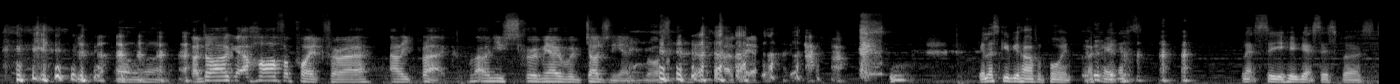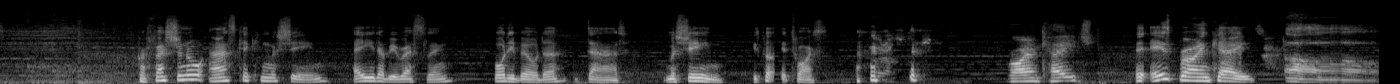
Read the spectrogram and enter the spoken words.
oh, right. Do I get a half a point for uh, Ali Black? Well, when you screw me over with judging again, Ross. Uh, yeah. Yeah, let's give you half a point. Okay, let's let's see who gets this first. Professional ass kicking machine, AEW wrestling, bodybuilder, dad, machine. He's put it twice. Ryan Cage. It is Brian Cage. Oh.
